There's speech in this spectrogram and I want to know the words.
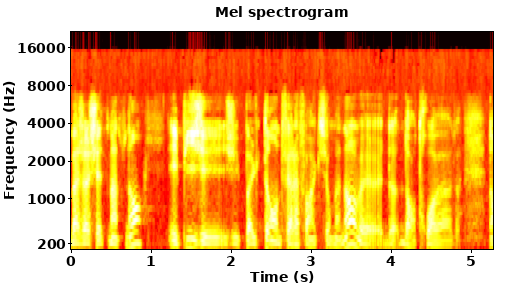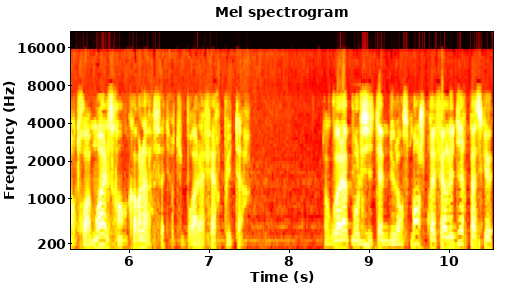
bah, j'achète maintenant et puis j'ai pas le temps de faire la formation maintenant. Dans trois, dans trois mois, elle sera encore là. C'est-à-dire, tu pourras la faire plus tard. Donc voilà pour le système du lancement. Je préfère le dire parce que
